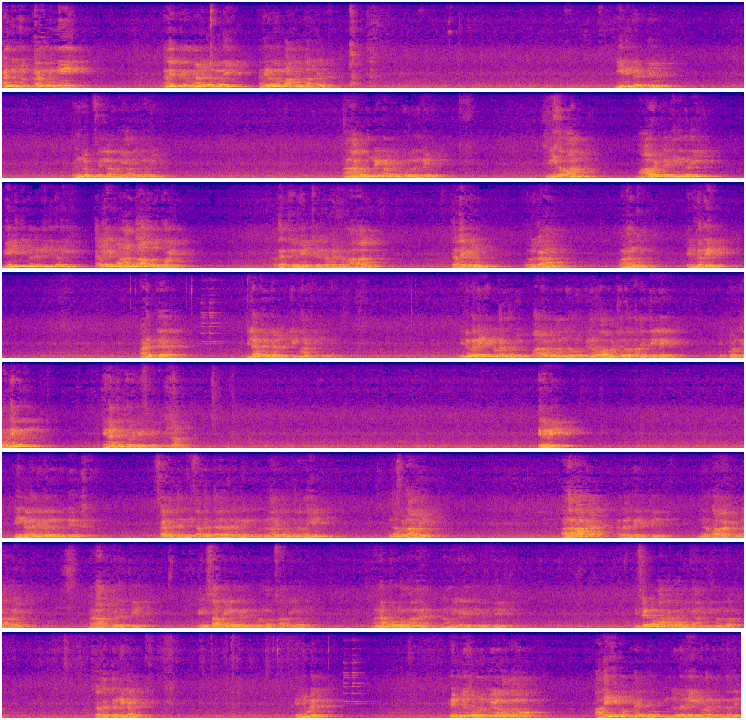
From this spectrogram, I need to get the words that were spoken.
கண்ணும் கண்முன்னே அனைத்தும் நடைபெறுவதை அனைவரும் பார்க்கின்றார்கள் நீதி கேட்டு எங்கும் செல்ல முடியாத நிலைமை. ஆனால் ஒன்றை மட்டும் கூறுகின்றேன் நீதவான் மாவட்ட நீதிபதி மேல்நீதிமன்ற நீதிபதி தலை வணங்காத ஒரு துறை அதற்கு மேல் செல்ல வேண்டுமானால் தலைகளும் ஒரு கணம். வணங்கு என்பதை அடுத்த இலக்குகள் தீர்மானிக்கின்றன. இதுவரை என்னுடன் ஒரு பாராளுமன்ற உறுப்பினரோ அமைச்சரோ கதைத்தில்லை இப்பொழுது அனைவரும் எனக்கு தொலைபேசி இருக்கின்றார்கள் எனவே நீங்கள் அனைவரும் இன்று சட்டத்தனி சங்க தலைவர் ரமேஷ் தலைமையில் இந்த விழாவை அழகாக அலங்கரித்து இந்த பாராட்டு விழாவை நடாத்தியதற்கு என் சார்பிலும் என் குடும்பம் சார்பிலும் மனப்பூர்வமான நன்றிகளை தெரிவித்து விசேடமாக வவுனியா நீதிமன்றம் சட்டத்தரணிகள் என்னுடன் என்ன தொண்ணூற்றி வந்தனோ அதே ஒத்துழைப்பு இன்று வரை என்னுடன் இருந்தது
